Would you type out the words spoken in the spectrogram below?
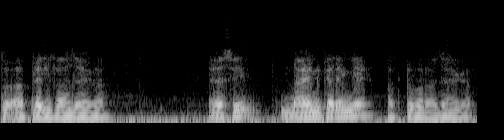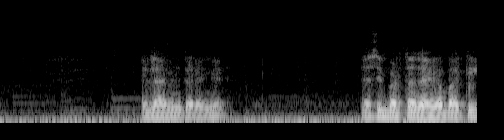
तो अप्रैल का आ जाएगा। ऐसे नाइन करेंगे, अक्टूबर आ जाएगा। इलेवन करेंगे, ऐसे बढ़ता जाएगा, बाकी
